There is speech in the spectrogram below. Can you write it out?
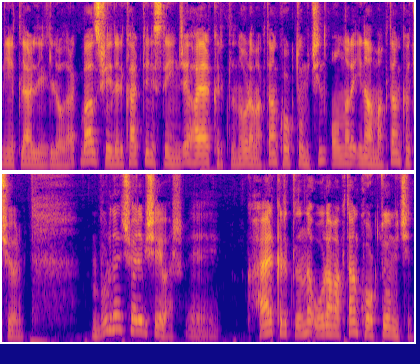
niyetlerle ilgili olarak bazı şeyleri kalpten isteyince hayal kırıklığına uğramaktan korktuğum için onlara inanmaktan kaçıyorum. Burada şöyle bir şey var. E, hayal kırıklığına uğramaktan korktuğum için.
